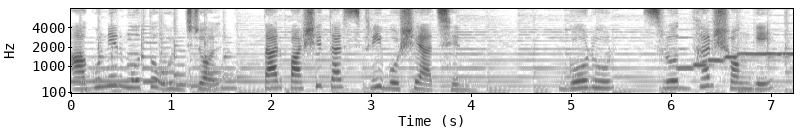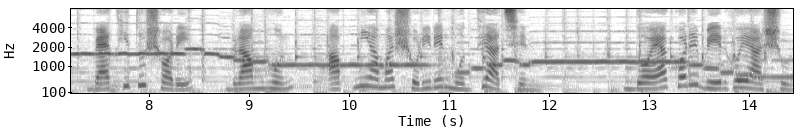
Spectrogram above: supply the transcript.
আগুনের মতো উজ্জ্বল, তার পাশে তার স্ত্রী বসে আছেন। গরুর শ্রদ্ধার সঙ্গে ব্যথিত স্বরে, ব্রাহ্মণ, আপনি আমার শরীরের মধ্যে আছেন। দয়া করে বের হয়ে আসুন।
